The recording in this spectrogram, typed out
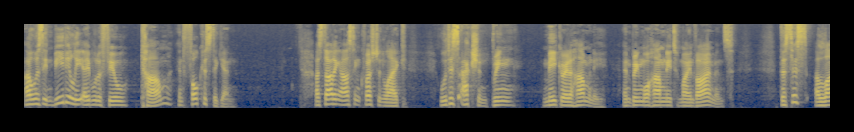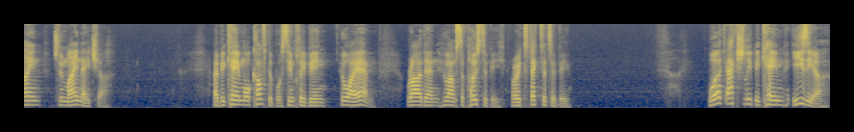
I was immediately able to feel calm and focused again. I started asking questions like Will this action bring me greater harmony and bring more harmony to my environment? Does this align to my nature? I became more comfortable simply being who I am rather than who I'm supposed to be or expected to be. Work actually became easier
